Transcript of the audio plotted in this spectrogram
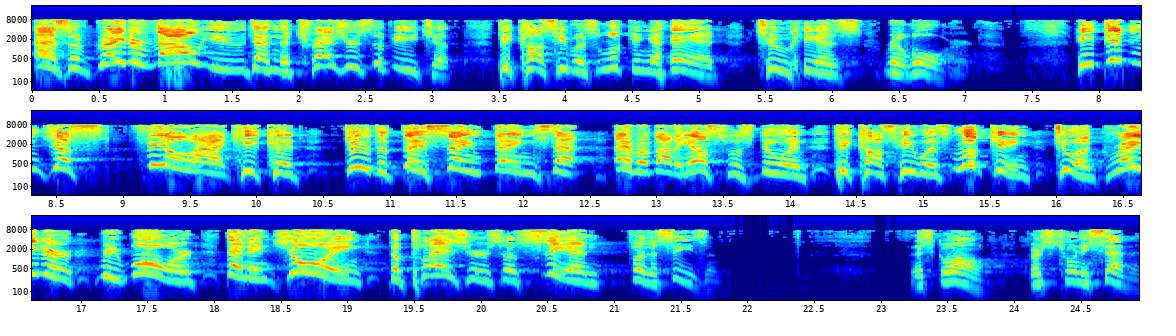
as of greater value than the treasures of Egypt because he was looking ahead to his reward. He didn't just feel like he could do the th- same things that everybody else was doing because he was looking to a greater reward than enjoying the pleasures of sin for the season. Let's go on. Verse 27.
